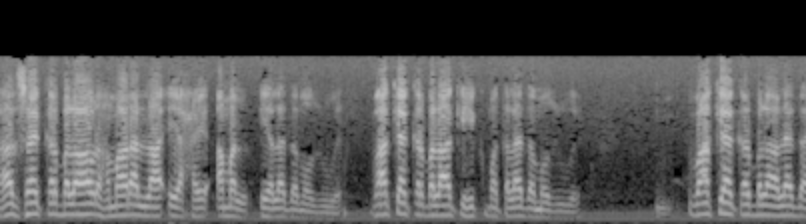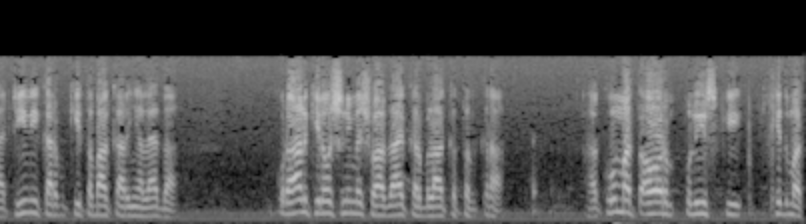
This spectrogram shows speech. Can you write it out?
حادثہ کربلا اور ہمارا لا ہے عمل یہ علیحدہ موضوع ہے۔ واقعہ کربلا کی حکمت علیحدہ موضوع ہے۔ واقعہ کربلا علیحدہ، ٹی وی کی تباہ کاریاں علیحدہ۔ قرآن کی روشنی میں شہدائے کربلا کا تذکرہ۔ حکومت اور پولیس کی خدمت۔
